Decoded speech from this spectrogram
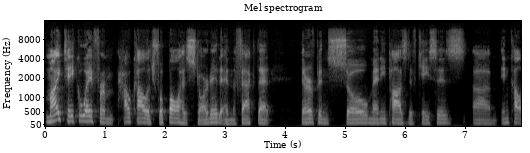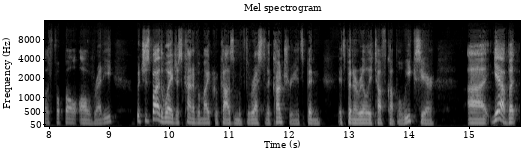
my takeaway from how college football has started and the fact that there have been so many positive cases um, in college football already, which is, by the way, just kind of a microcosm of the rest of the country. It's been it's been a really tough couple weeks here. Uh, yeah, but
